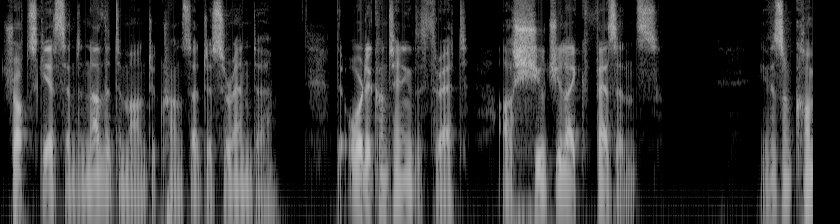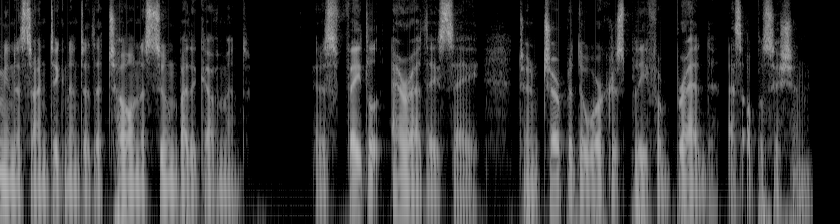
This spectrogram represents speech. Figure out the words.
Trotsky has sent another demand to Kronstadt to surrender. The order containing the threat, I'll shoot you like pheasants. Even some communists are indignant at the tone assumed by the government. It is fatal error, they say, to interpret the workers' plea for bread as opposition.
